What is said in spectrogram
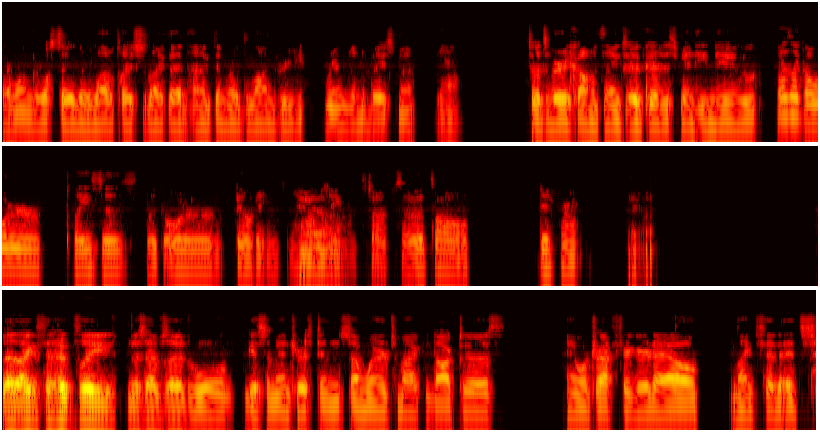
that one girl say there were a lot of places like that in Huntington where the laundry rooms in the basement. Yeah. So it's a very common thing. So it could have just been he knew. It was like older places, like older buildings and Yeah. housing and stuff. So it's all different. Yeah. But like I said, hopefully this episode will get some interest in somewhere and somebody can talk to us and we'll try to figure it out. Like I said, it's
